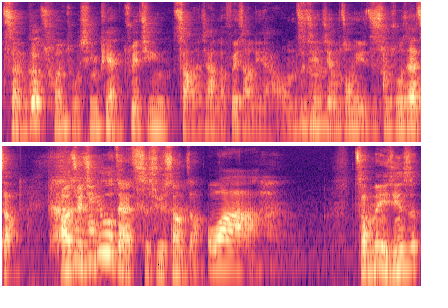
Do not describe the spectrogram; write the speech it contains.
整个存储芯片最近涨的价格非常厉害，我们之前节目中一直说说在涨，而最近又在持续上涨，哇，涨的已经是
